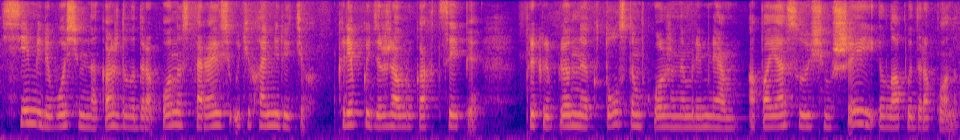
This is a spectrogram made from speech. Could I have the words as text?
7 или 8 на каждого дракона, старались утихомирить их, крепко держа в руках цепи, прикрепленные к толстым кожаным ремням, опоясывающим шеи и лапы драконов.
